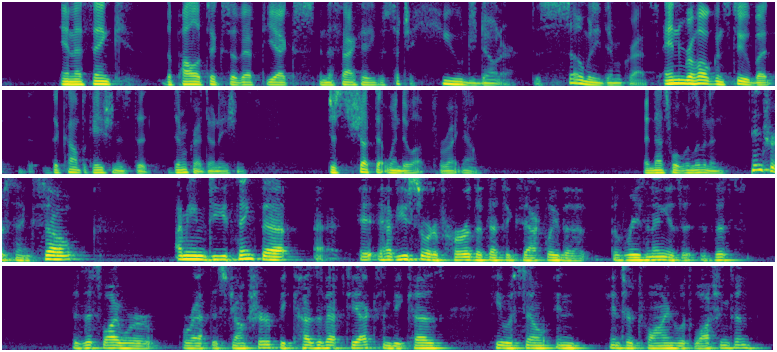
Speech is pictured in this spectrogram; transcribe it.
And I think the politics of FTX and the fact that he was such a huge donor to so many Democrats and Republicans too, but the complication is that Democrat donations just shut that window up for right now. And that's what we're living in. Interesting. So, I mean, do you think that uh, have you sort of heard that that's exactly the the reasoning? Is it is this is this why we're we're at this juncture because of FTX and because he was so in, intertwined with Washington?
